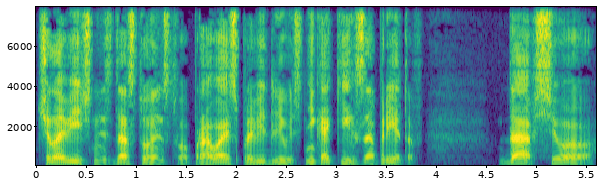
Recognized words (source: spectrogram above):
Человечность, достоинство, права и справедливость, никаких запретов. Да, все,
